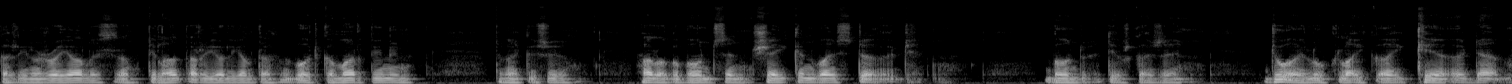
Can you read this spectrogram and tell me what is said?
Casino Royalessa tilaa tarjoilijalta vodka Martinin, tämä kysyy, haluaako Bond sen shaken vai stirred? Bond tiuskaisee, do I look like I care a damn?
